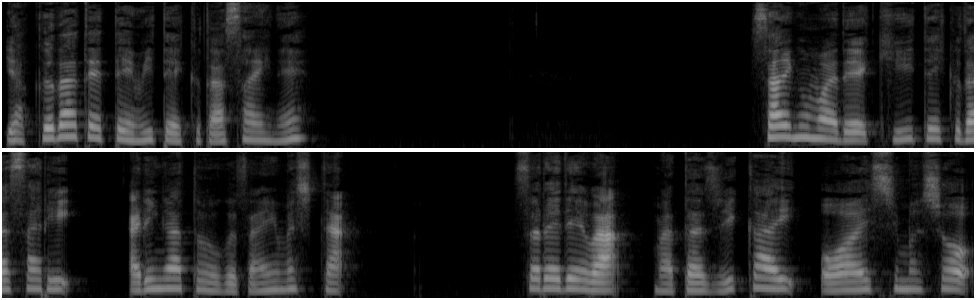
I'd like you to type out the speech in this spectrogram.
役立ててみてくださいね。最後まで聞いてくださりありがとうございました。それではまた次回お会いしましょう。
